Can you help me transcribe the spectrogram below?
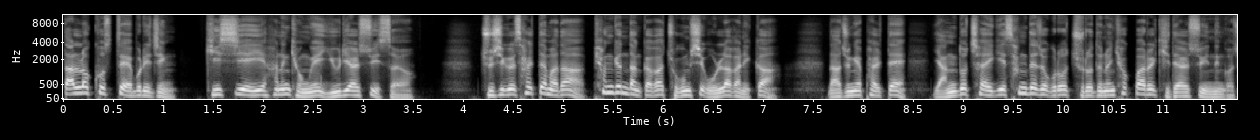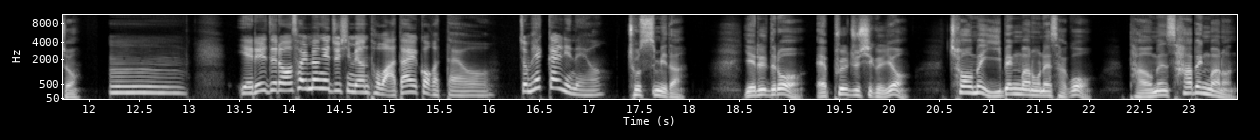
달러 코스트 에버리징, DCA 하는 경우에 유리할 수 있어요. 주식을 살 때마다 평균 단가가 조금씩 올라가니까 나중에 팔 때 양도 차익이 상대적으로 줄어드는 효과를 기대할 수 있는 거죠. 음, 예를 들어 설명해 주시면 더 와닿을 것 같아요. 좀 헷갈리네요. 좋습니다. 예를 들어 애플 주식을요. 처음에 200만 원에 사고 다음엔 400만 원,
